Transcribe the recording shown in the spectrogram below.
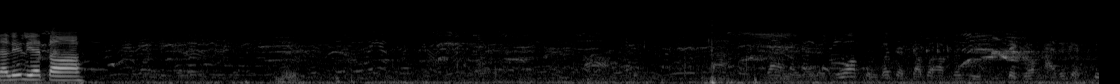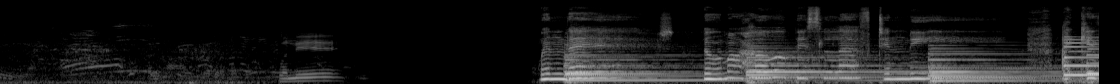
นาริเรียนต่อ เพราะว่าผมก็จะจับว่าอัพก็คือเด็กเราหายไปเกือบครึ่งหนึ่งแล้ว วันนี้ When there's no more hope is left in me, I can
